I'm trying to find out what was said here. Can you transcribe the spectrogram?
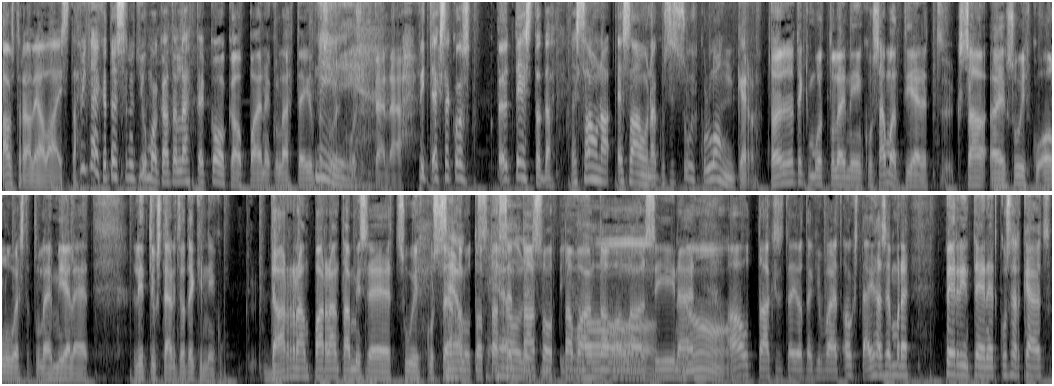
australialaista. Pitääkö tässä nyt jumakauta lähteä K-kauppaan ennen kuin lähtee iltasuihkuun niin. tänään? Pitääkö sä kos- testata. Tai sauna, sauna, kun siis suihku lonkero. Toi jotenkin mulle tulee niin kuin saman tien, että sa, äh, tulee mieleen, että liittyykö tämä nyt jotenkin niin kuin darran parantamiseen suihkussa se, ja haluat ottaa se sen olisi, tasottavan joo, tavallaan siinä. Että auttaako sitä jotenkin vai että onko tämä ihan semmoinen perinteinen, että kun sä käyt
